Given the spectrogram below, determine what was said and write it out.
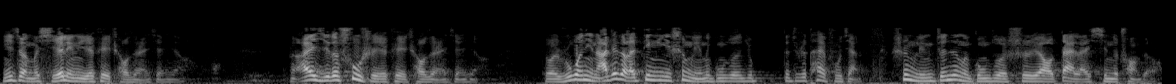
你整个邪灵也可以超自然现象，埃及的术士也可以超自然现象，对吧？如果你拿这个来定义圣灵的工作，那就那就是太肤浅了。圣灵真正的工作是要带来新的创造，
